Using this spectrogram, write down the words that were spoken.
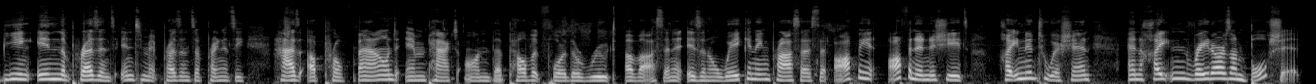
being in the presence, intimate presence of pregnancy has a profound impact on the pelvic floor, the root of us. And it is an awakening process that often, often initiates heightened intuition and heightened radars on bullshit.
